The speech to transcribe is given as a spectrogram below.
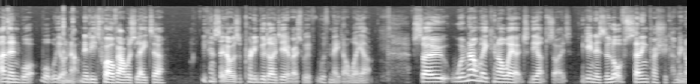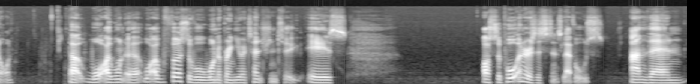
And then what what we're now, nearly 12 hours later, we can say that was a pretty good idea as we've we've made our way up. So we're now making our way up to the upside. Again, there's a lot of selling pressure coming on. But what I want to what I first of all want to bring your attention to is our support and resistance levels and then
